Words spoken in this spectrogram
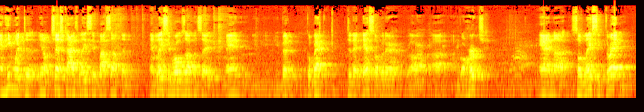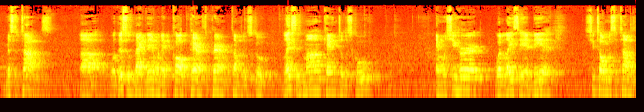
and he went to you know chastise Lacey about something, and Lacey rose up and said, "Man, you, you better go back to that desk over there, or uh, I'm going to hurt you. And uh, so Lacey threatened Mr. Thomas. Uh, well, this was back then when they called the parents. The parent would come to the school. Lacey's mom came to the school, and when she heard what Lacey had did, she told Mr. Thomas,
